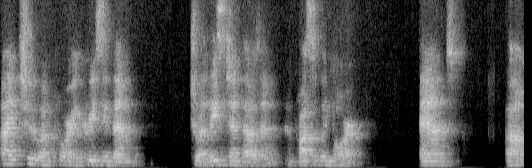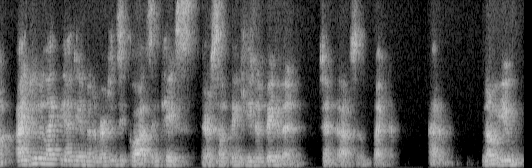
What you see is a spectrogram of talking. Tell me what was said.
I too am for increasing them to at least ten thousand and possibly more. And um, I do like the idea of an emergency clause in case there's something even bigger than ten thousand, like, I don't know, you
